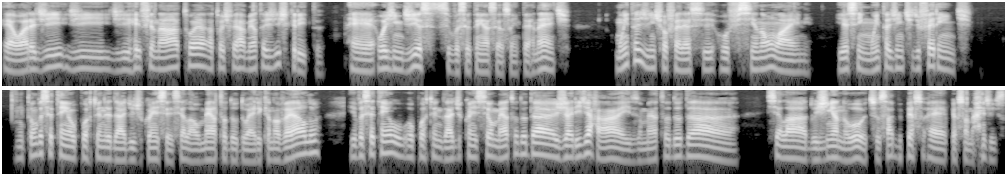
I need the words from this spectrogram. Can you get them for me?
é hora de, de, de refinar tua, as tuas ferramentas de escrita. É, hoje em dia, se você tem acesso à internet, muita gente oferece oficina online. E assim, muita gente diferente. Então você tem a oportunidade de conhecer, sei lá, o método do Eric Novello, e você tem a oportunidade de conhecer o método da Jarid Arraes, o método da, sei lá, do Ginhanotsu, sabe, perso é, personagens,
